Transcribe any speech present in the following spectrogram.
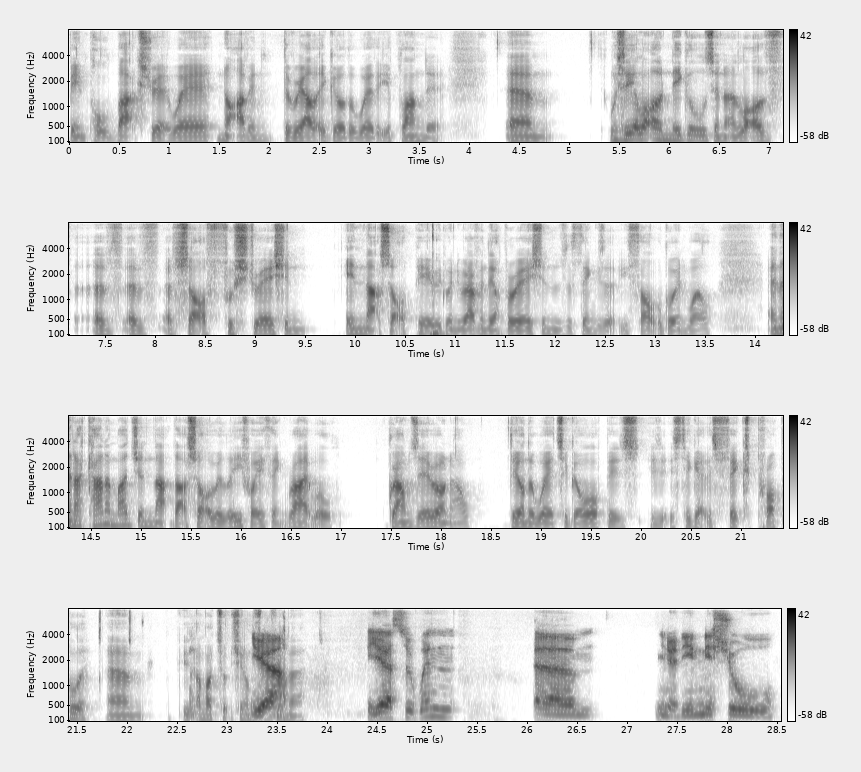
being pulled back straight away, not having the reality go the way that you planned it. Um, was there a lot of niggles and a lot of, of, of, of sort of frustration in that sort of period when you were having the operations, the things that you thought were going well? And then I can imagine that that sort of relief where you think, right, well, ground zero now. The only way to go up is is, is to get this fixed properly. Um, am I touching on yeah. something there? Yeah. So when um, you know the initial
